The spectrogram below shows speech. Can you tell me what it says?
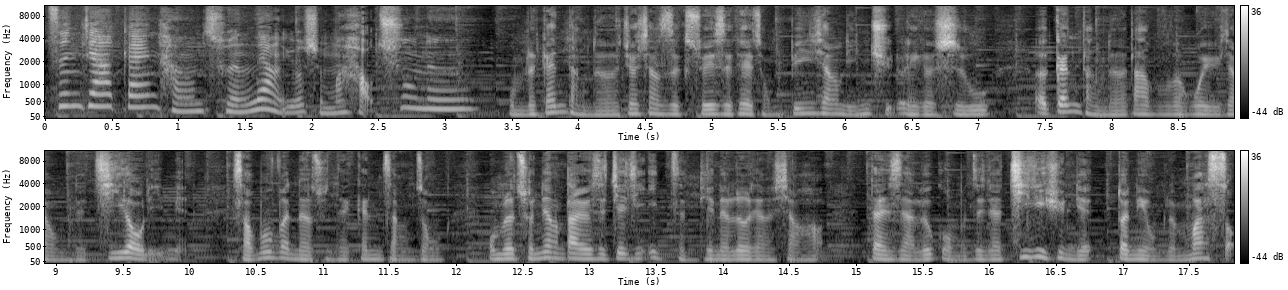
增加肝糖存量有什么好处呢？我们的肝糖呢，就像是随时可以从冰箱领取的一个食物，而肝糖呢，大部分位于在我们的肌肉里面。少部分呢存在肝脏中，我们的存量大约是接近一整天的热量消耗。但是啊，如果我们增加肌力训练，锻炼我们的 muscle，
